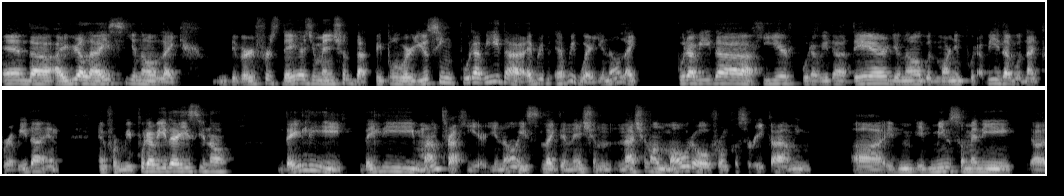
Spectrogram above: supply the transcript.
And uh, i realized you know like the very first day as you mentioned that people were using pura vida every everywhere you know like pura vida here pura vida there you know good morning pura vida good night pura vida. And and for me pura vida is you know daily daily mantra here you know it's like the nation national motto from costa rica. I mean uh, it, it means so many uh,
